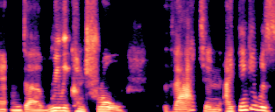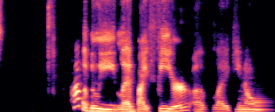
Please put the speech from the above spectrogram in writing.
and uh, really control that. And I think it was probably led by fear of like you know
